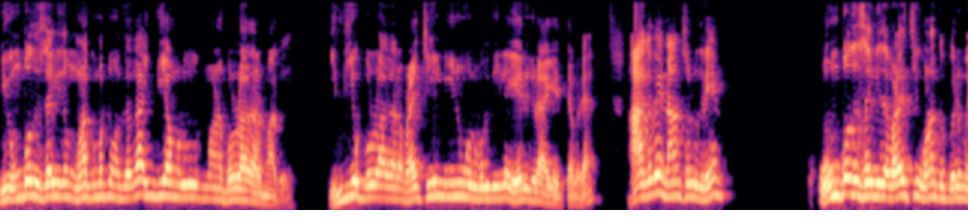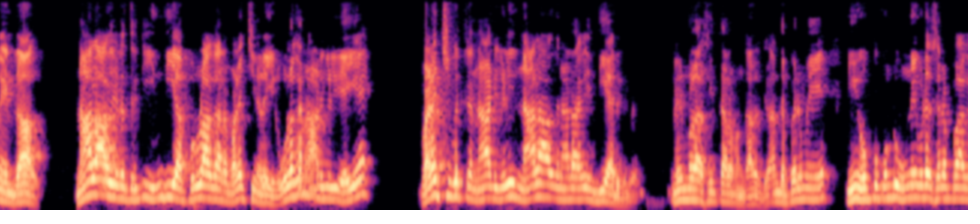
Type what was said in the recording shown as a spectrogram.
நீ ஒன்பது சதவீதம் உனக்கு மட்டும் வந்ததா? இந்தியா முழுவதுக்குமான பொருளாதாரம் அது? இந்திய பொருளாதார வளர்ச்சியில் நீனும் ஒரு பகுதியில் ஏறுகிறாயே தவிர ஆகவே நான் சொல்லுகிறேன் ஒன்பது சதவீத வளர்ச்சி உனக்கு பெருமை என்றால் நாலாவது இடத்திற்கு இந்தியா பொருளாதார வளர்ச்சி நிலையில் உலக நாடுகளிலேயே வளர்ச்சி பெற்ற நாடுகளில் நாலாவது நாடாக இந்தியா இருக்கிறது. நிர்மலா சீதாராமன் காலத்தில். அந்த பெருமையை நீ ஒப்புக்கொண்டு உன்னை விட சிறப்பாக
